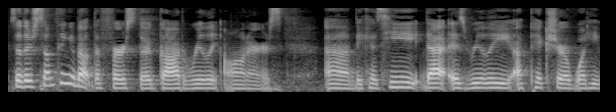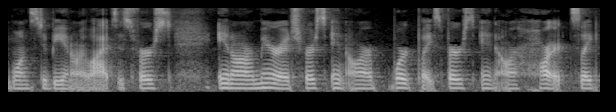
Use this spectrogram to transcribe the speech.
So there's something about the first that God really honors um, because he that is really a picture of what he wants to be in our lives is first in our marriage first in our workplace first in our hearts. Like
